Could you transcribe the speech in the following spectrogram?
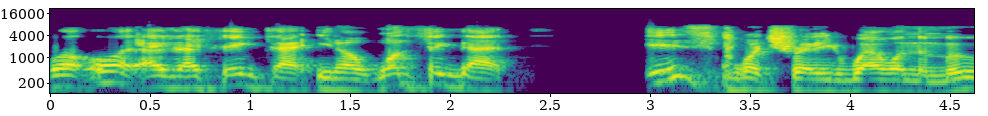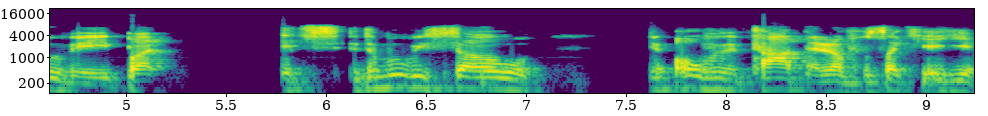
Well, I, I think that you know one thing that is portrayed well in the movie, but it's the movie's so over the top that it almost like you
